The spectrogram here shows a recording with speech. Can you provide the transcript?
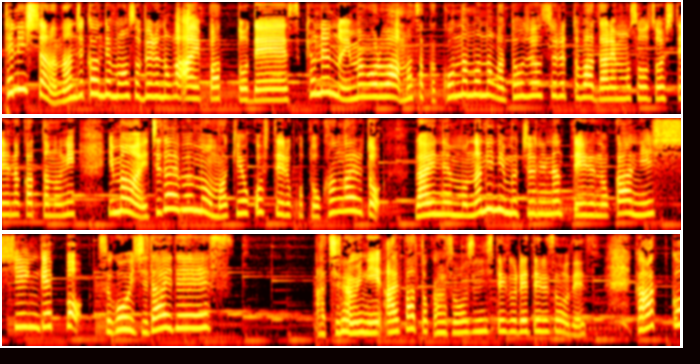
手にしたら何時間でも遊べるのが iPad です。去年の今頃はまさかこんなものが登場するとは誰も想像していなかったのに、今は一大ブームを巻き起こしていることを考えると、来年も何に夢中になっているのか日進月歩。すごい時代です。あ、ちなみに iPad から送信してくれてるそうです。かっこ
